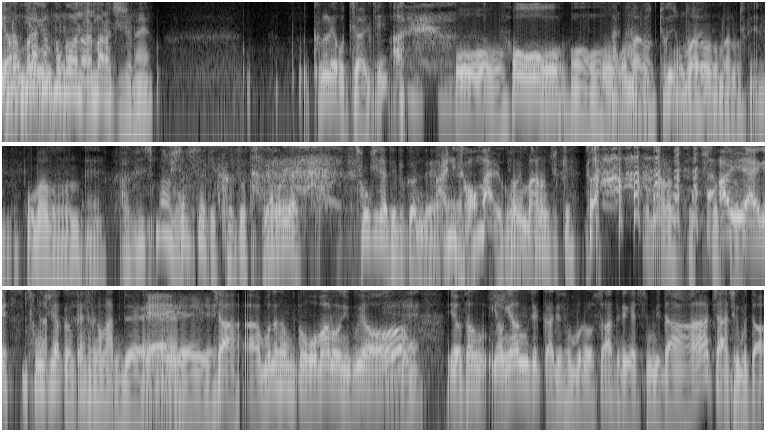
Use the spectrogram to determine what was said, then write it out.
여성 문화. 문화상품권은 얼마나치 주나요? 그걸 내가 어떻게 알지? 아. 오, 오, 오. 오오오. 오, 5만 원. 두개 5만 원, 5만 원. 5만 원. 예. 아, 그냥 10만 원. 추잡스럽게 그걸 또 달라고 그러냐. 청취자 드릴 건데. 아니, 저 말고. 형이 만원 줄게. 어, 만원 줄게. 추잡스러워. 알겠습니다. 청취자 건 뺏어가면 안 돼. 자, 아, 문화상품권 5만 원이고요. 예. 여성 영양제까지 선물로 쏴드리겠습니다. 자, 지금부터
